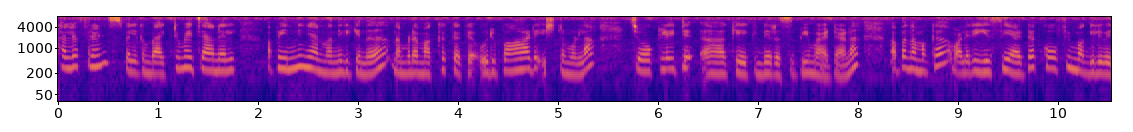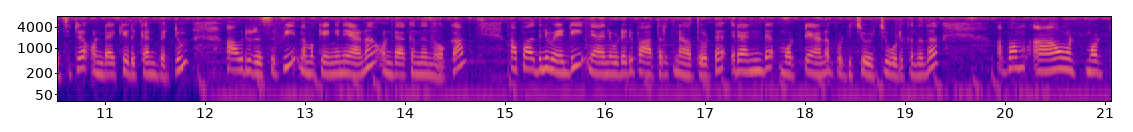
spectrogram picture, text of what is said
Hello friends welcome back to my channel അപ്പോൾ ഇന്ന് ഞാൻ വന്നിരിക്കുന്നത് നമ്മുടെ മക്കൾക്കൊക്കെ ഒരുപാട് ഇഷ്ടമുള്ള ചോക്ലേറ്റ് കേക്കിന്റെ റെസിപ്പിയുമായിട്ടാണ്. അപ്പോൾ നമുക്ക് വളരെ ഈസി ആയിട്ട് കോഫി മഗ്ഗിൽ വെച്ചിട്ട് ഉണ്ടാക്കിയെടുക്കാൻ പറ്റും. ആ ഒരു റെസിപ്പി നമുക്ക് എങ്ങനെയാണ് ഉണ്ടാക്കുന്നത് നോക്കാം. അപ്പോൾ അതിനുവേണ്ടി ഞാനിവിടെ ഒരു പാത്രത്തിനകത്തോട്ട് രണ്ട് മുട്ടയാണ് പൊട്ടിച്ചൊഴിച്ച് കൊടുക്കുന്നത്. അപ്പം ആ മുട്ട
